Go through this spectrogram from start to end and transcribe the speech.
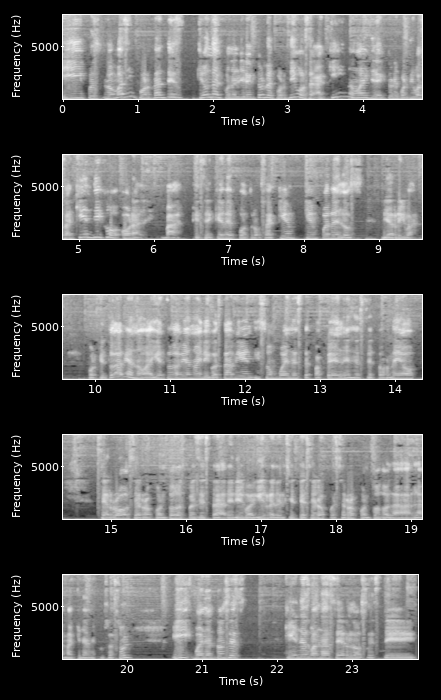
Y pues lo más importante es, ¿qué onda con el director deportivo? O sea, aquí no hay director deportivo. O sea, ¿quién dijo, órale, va, que se quede Potro? O sea, ¿quién, quién fue de los de arriba? Porque todavía no hay, todavía no hay. Digo, está bien, hizo un buen este papel en este torneo cerró, cerró con todo después de esta de Diego Aguirre del 7-0, pues cerró con todo la, la, máquina de Cruz Azul. Y bueno, entonces, ¿quiénes van a ser los, este,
